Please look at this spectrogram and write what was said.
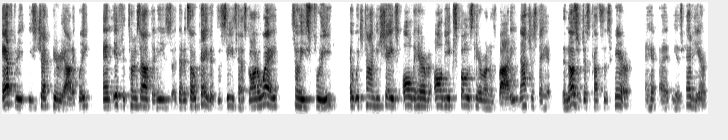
After he's checked periodically, and if it turns out that he's that it's okay, that disease has gone away, so he's freed, at which time he shaves all the hair, all the exposed hair on his body, not just the hair. The Nazir just cuts his hair, his head hair.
